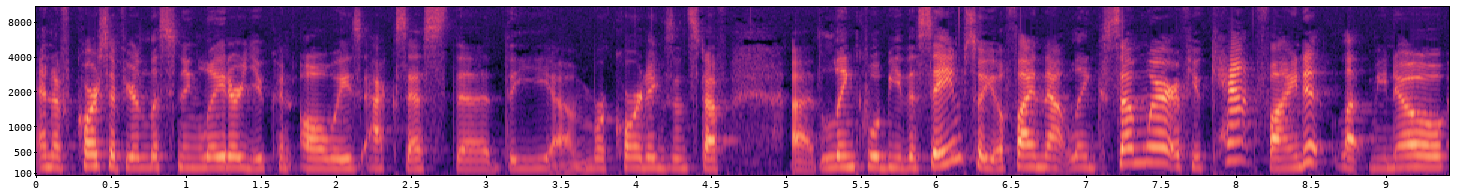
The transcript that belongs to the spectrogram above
And of course, if you're listening later, you can always access the, the um, recordings and stuff uh, link will be the same, so you'll find that link somewhere. If you can't find it, let me know.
